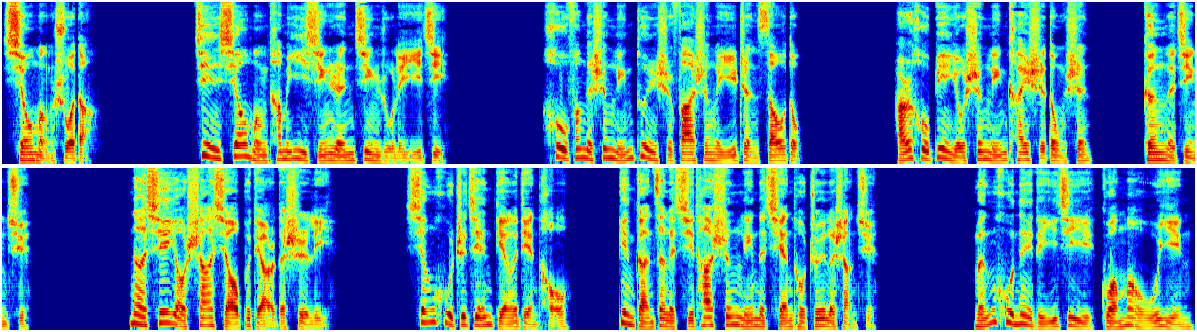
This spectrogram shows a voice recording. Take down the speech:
萧猛说道。见萧猛他们一行人进入了遗迹，后方的生灵顿时发生了一阵骚动，而后便有生灵开始动身，跟了进去。那些要杀小不点儿的势力，相互之间点了点头。便赶在了其他生灵的前头追了上去。门户内的遗迹广袤无垠，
